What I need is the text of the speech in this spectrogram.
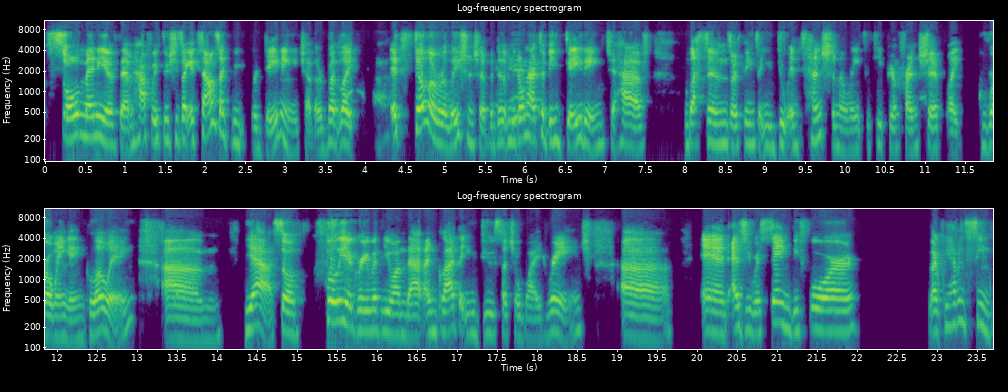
so many of them, halfway through, she's like, "It sounds like we were dating each other, but like it's still a relationship. It, we don't have to be dating to have." lessons or things that you do intentionally to keep your friendship like growing and glowing um yeah so fully agree with you on that. I'm glad that you do such a wide range. Uh, and as you were saying before like we haven't seen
